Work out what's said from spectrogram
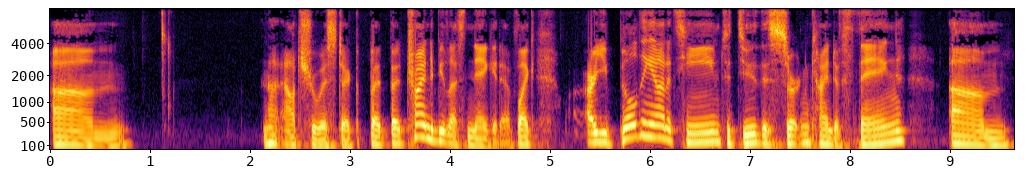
um, not altruistic, but, but trying to be less negative. Like, are you building out a team to do this certain kind of thing? Um,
